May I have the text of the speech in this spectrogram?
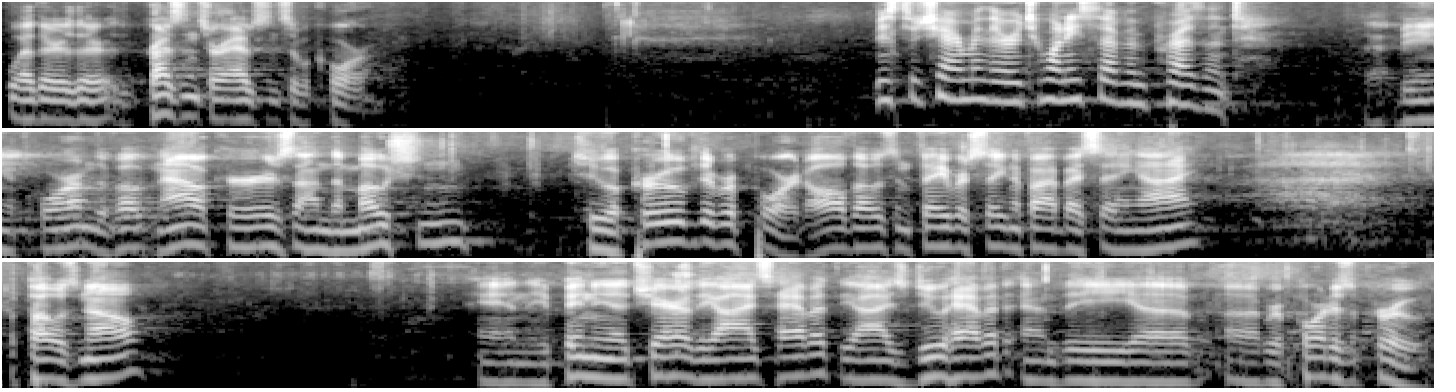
whether the presence or absence of a quorum. Mr. Chairman, there are 27 present. That being a quorum, the vote now occurs on the motion to approve the report. All those in favor signify by saying aye. Opposed, no. And the opinion of the chair, the ayes have it, the ayes do have it, and the uh, uh, report is approved.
